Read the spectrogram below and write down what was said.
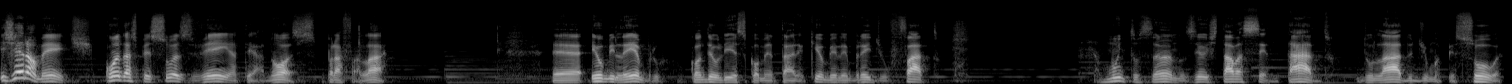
geralmente quando as pessoas vêm até a nós para falar, é, eu me lembro quando eu li esse comentário aqui, eu me lembrei de um fato. Há muitos anos eu estava sentado do lado de uma pessoa.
